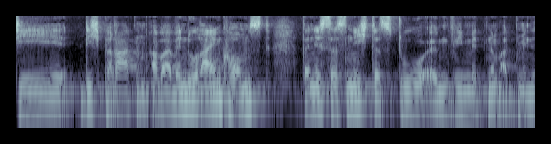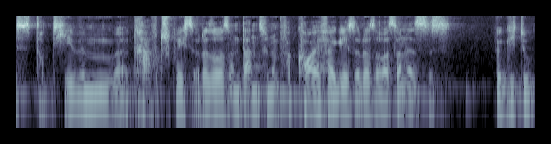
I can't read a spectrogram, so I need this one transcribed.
die dich beraten. Aber wenn du reinkommst, dann ist das nicht, dass du irgendwie mit einem administrativen äh, Kraft sprichst oder sowas und dann zu einem Verkäufer gehst oder sowas, sondern es ist wirklich, du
